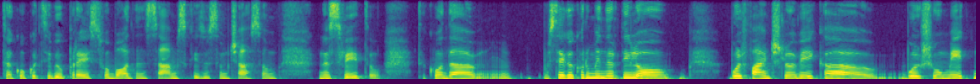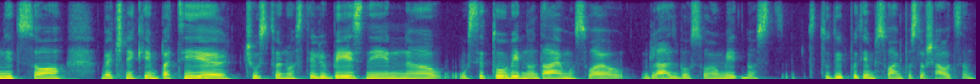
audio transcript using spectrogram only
tako, kot si bil prej, svoboden, samski, z vsem časom na svetu. Tako da vsega, kar mi je naredilo bolj fajn človeka, boljšo umetnico, več neke empatije, čustvenosti, ljubezni in uh, vse to vedno dajemo v svojo glasbo, v svojo umetnost, tudi potem svojim poslušalcem.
